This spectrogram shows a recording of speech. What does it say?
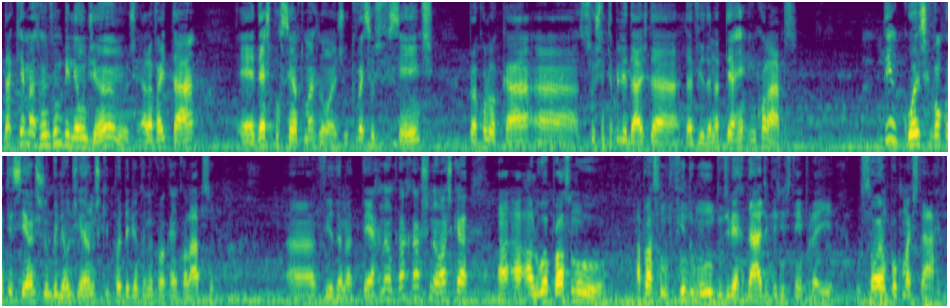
Daqui a mais ou menos um bilhão de anos, ela vai estar é, 10% mais longe, o que vai ser o suficiente para colocar a sustentabilidade da, da vida na Terra em colapso. Tem coisas que vão acontecer antes de um bilhão de anos que poderiam também colocar em colapso a vida na Terra. Não, pior que acho não. Acho que a, a, a Lua é o próximo, a próximo fim do mundo de verdade que a gente tem por aí. O Sol é um pouco mais tarde.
